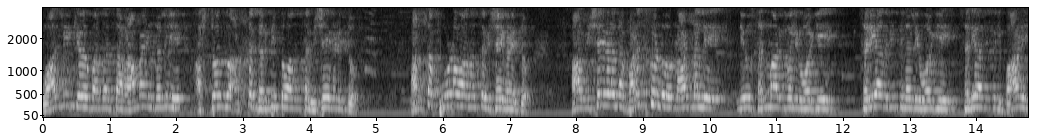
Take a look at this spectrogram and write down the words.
ವಾಲ್ಮೀಕಿಯವರು ಬರೆದಂಥ ರಾಮಾಯಣದಲ್ಲಿ ಅಷ್ಟೊಂದು ಅರ್ಥ ಗರ್ಭಿತವಾದಂಥ ವಿಷಯಗಳಿದ್ದು ಅರ್ಥಪೂರ್ಣವಾದಂಥ ವಿಷಯಗಳಿದ್ದು. ಆ ವಿಷಯಗಳನ್ನು ಬಳಸ್ಕೊಂಡು ನಾಡಿನಲ್ಲಿ ನೀವು ಸನ್ಮಾರ್ಗದಲ್ಲಿ ಹೋಗಿ, ಸರಿಯಾದ ರೀತಿಯಲ್ಲಿ ಹೋಗಿ, ಸರಿಯಾದ ರೀತಿಯಲ್ಲಿ ಬಾಳಿ,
